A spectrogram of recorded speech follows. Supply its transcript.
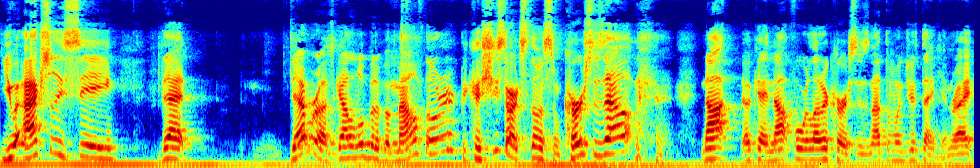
you actually see that Deborah's got a little bit of a mouth on her because she starts throwing some curses out. not, okay, not four letter curses, not the ones you're thinking, right?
